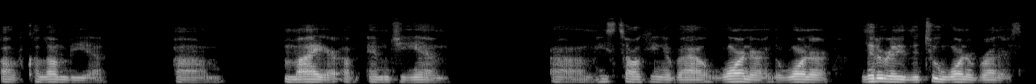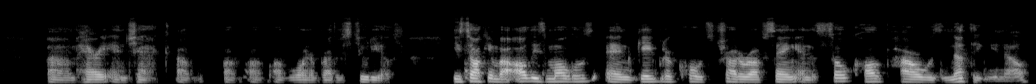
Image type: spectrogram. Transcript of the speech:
of Columbia, um, Mayer of MGM. Um, he's talking about Warner, the Warner, literally the two Warner brothers, um, Harry and Jack of, of, of, Warner Brothers Studios. He's talking about all these moguls, and Gabler quotes Chodorov saying, and the so called power was nothing, you know.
